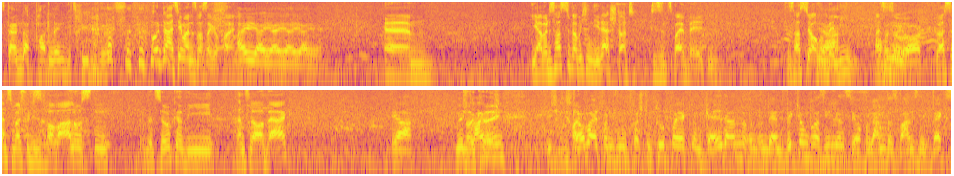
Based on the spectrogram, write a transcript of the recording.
Stand-up-Paddling betrieben wird. Und da ist jemand ins Wasser gefallen. ei, ei, ei, ei, ei. Ähm, ja, aber das hast du, glaube ich, in jeder Stadt, diese zwei Welten. Das hast du ja auch in Ja, Berlin. Also auch in New York. Du hast dann zum Beispiel diese verwahrlosten Bezirke wie Prenzlauer Berg, Ja. Ich Neukölln. mich, Ich, ich glaube halt von diesen Infrastrukturprojekten und Geldern und, und der Entwicklung Brasiliens, die auf ein Land, das wahnsinnig wächst,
